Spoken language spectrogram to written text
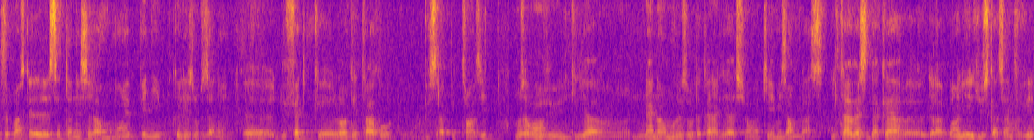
Je pense que cette année sera moins pénible que les autres années, euh, du fait que lors des travaux du bus rapide transit, nous avons vu qu'il y a un énorme réseau de canalisation qui est mis en place. Il traverse Dakar euh, de la banlieue jusqu'à centre-ville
